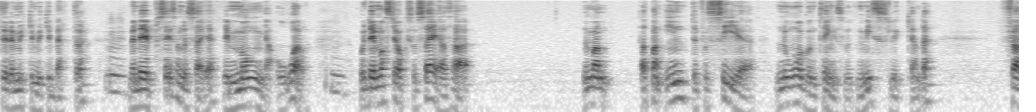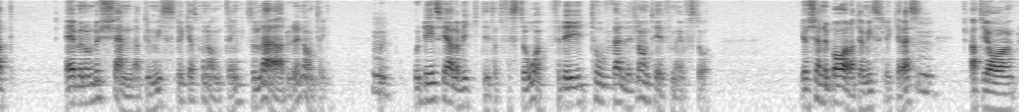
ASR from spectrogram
Det är mycket, mycket bättre. Mm. Men det är precis som du säger, det är många år. Mm. Och det måste jag också säga så här. När man, att man inte får se någonting som ett misslyckande. För att även om du känner att du misslyckas med någonting så lär du dig någonting. Mm. Och, det är så jävla viktigt att förstå. För det tog väldigt lång tid för mig att förstå. Jag kände bara att jag misslyckades. Mm. Att jag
